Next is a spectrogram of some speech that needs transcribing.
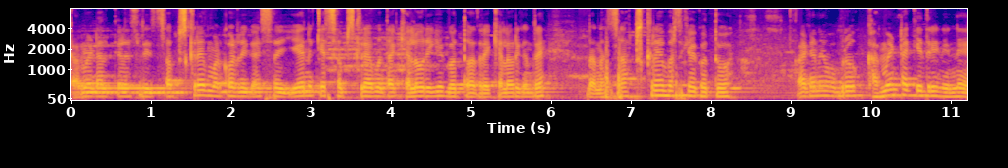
ಕಮೆಂಟಲ್ಲಿ ತಿಳಿಸ್ರಿ. ಸಬ್ಸ್ಕ್ರೈಬ್ ಮಾಡ್ಕೊಳ್ರಿ ಗೈಸ್ ಏನಕ್ಕೆ ಸಬ್ಸ್ಕ್ರೈಬ್ ಅಂತ ಕೆಲವರಿಗೆ ಗೊತ್ತು. ಆದರೆ ಕೆಲವ್ರಿಗೆ ಅಂದರೆ ನನ್ನ ಸಬ್ಸ್ಕ್ರೈಬರ್ಸ್ಗೆ ಗೊತ್ತು. ಹಾಗೆಯೇ ಒಬ್ಬರು ಕಮೆಂಟ್ ಹಾಕಿದ್ರಿ ನಿನ್ನೆ.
